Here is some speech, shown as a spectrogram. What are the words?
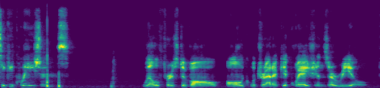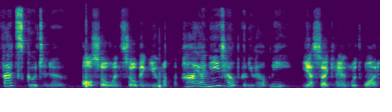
quadratic equations. Well, first of all, all quadratic equations are real. That's good to know. Also, when solving you Hi, I need help. Can you help me? Yes, I can with what?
